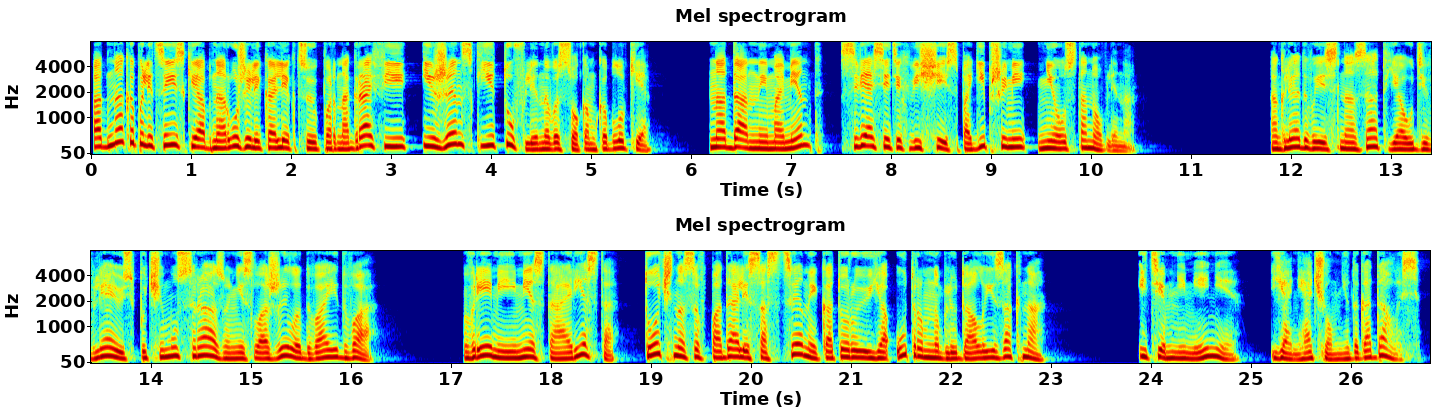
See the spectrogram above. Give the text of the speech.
Однако полицейские обнаружили коллекцию порнографии и женские туфли на высоком каблуке. На данный момент связь этих вещей с погибшими не установлена. Оглядываясь назад, я удивляюсь, почему сразу не сложила два и два. Время и место ареста точно совпадали со сценой, которую я утром наблюдала из окна. И тем не менее, я ни о чем не догадалась.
